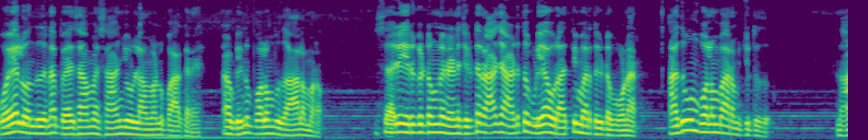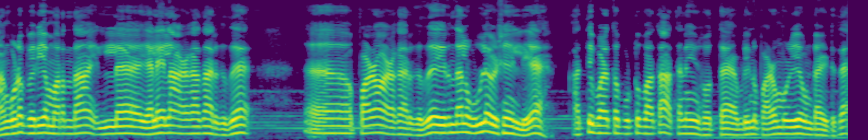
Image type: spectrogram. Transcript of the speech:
புயல் வந்ததுன்னா பேசாமல் சாஞ்சு விடலாமான்னு பார்க்குறேன் அப்படின்னு புலம்புது ஆலமரம். சரி இருக்கட்டும்னு நினச்சிக்கிட்டு ராஜா அடுத்தபடியாக ஒரு அத்தி மரத்துக்கிட்ட போனார். அதுவும் புலம்ப ஆரம்பிச்சிட்டுது. நான் கூட பெரிய மரம் தான் இல்லை இலையெல்லாம் அழகாக தான் இருக்குது. பழம் அழகாக இருக்குது. இருந்தாலும் உள்ள விஷயம் இல்லையே. அத்தி பழத்தை புட்டு பார்த்தா அத்தனையும் சொத்தை அப்படின்னு பழமொழியே உண்டாயிட்டுதே.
